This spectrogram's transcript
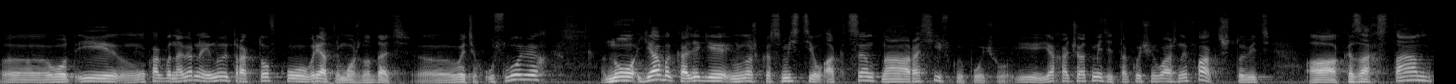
Э, вот, и, ну, как бы, наверное, иную трактовку вряд ли можно дать э, в этих условиях. Но я бы, коллеги, немножко сместил акцент на российскую почву. И я хочу отметить такой очень важный факт, что ведь а, Казахстан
